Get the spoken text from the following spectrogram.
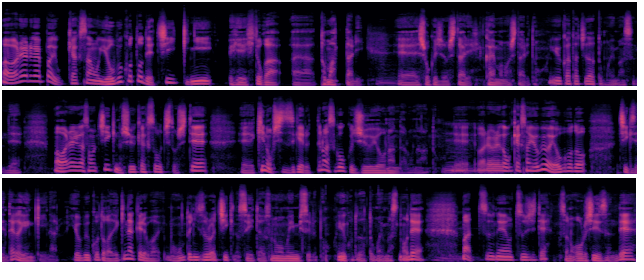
まあ、我々がやっぱりお客さんを呼ぶことで地域にえー人が泊まったり、えー食事をしたり買い物をしたりという形だと思いますんで、まあ、我々がその地域の集客装置として、えー機能し続けるっていうのはすごく重要なんだろうなと。で我々がお客さんを呼べば呼ぶほど地域全体が元気になる。呼ぶことができなければもう本当にそれは地域の衰退をそのまま意味するということだと思いますので、まあ、通年を通じてそのオールシーズンで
